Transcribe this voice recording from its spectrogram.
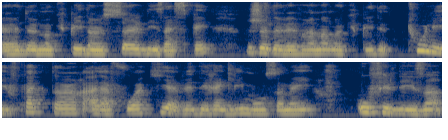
euh, de m'occuper d'un seul des aspects. Je devais vraiment m'occuper de tous les facteurs à la fois qui avaient déréglé mon sommeil au fil des ans.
